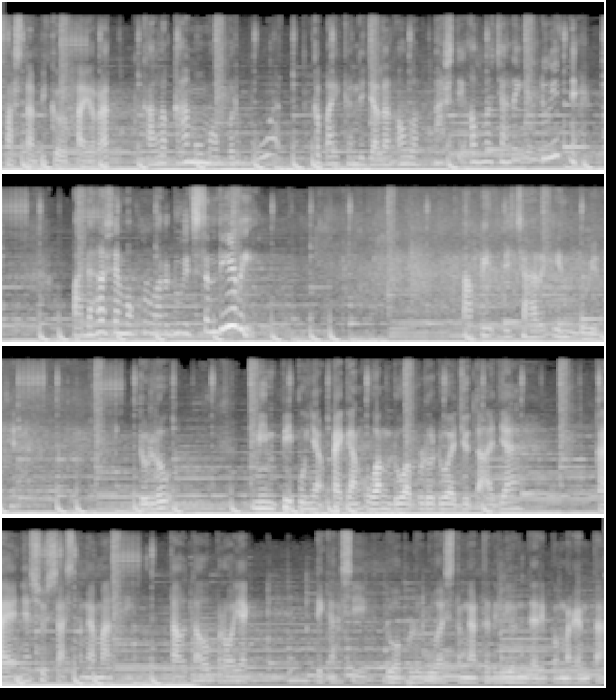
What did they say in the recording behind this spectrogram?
Fastabikul khairat, kalau kamu mau berbuat kebaikan di jalan Allah, pasti Allah cariin duitnya. Padahal saya mau keluar duit sendiri tapi dicariin duitnya. Dulu mimpi punya pegang uang 22 juta aja kayaknya susah setengah mati. Tahu-tahu proyek dikasih 22 setengah triliun dari pemerintah.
